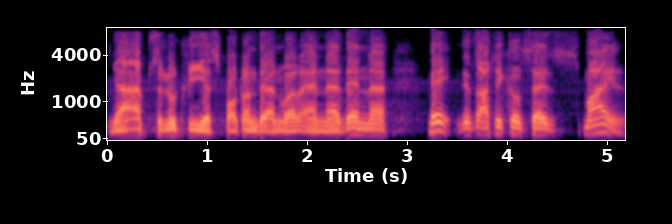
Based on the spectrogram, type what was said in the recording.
Yeah, absolutely. Yes, Spot on there, Anwaar. And uh, then, uh, hey, this article says, smile.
